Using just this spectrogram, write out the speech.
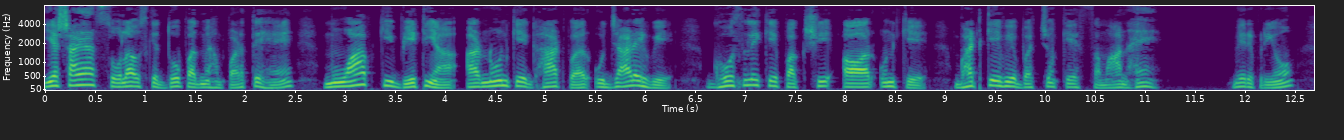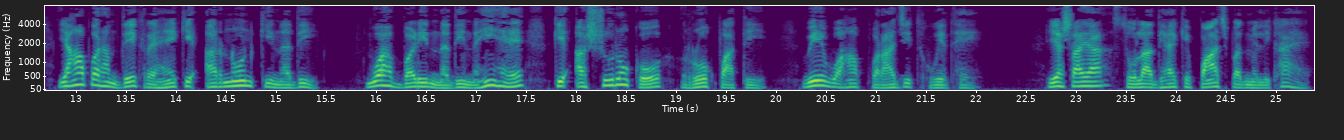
यशाया सोलह उसके दो पद में हम पढ़ते हैं, मुआब की बेटियाँ अरनोन के घाट पर उजाड़े हुए घोंसले के पक्षी और उनके भटके हुए बच्चों के समान हैं। मेरे प्रियो, यहाँ पर हम देख रहे हैं कि अरनोन की नदी, वह बड़ी नदी नहीं है कि अशुरों को रोक पाती, वे वहाँ पराजित हुए थे। यशाया सोलह अध्याय के पाँच पद में लिखा है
